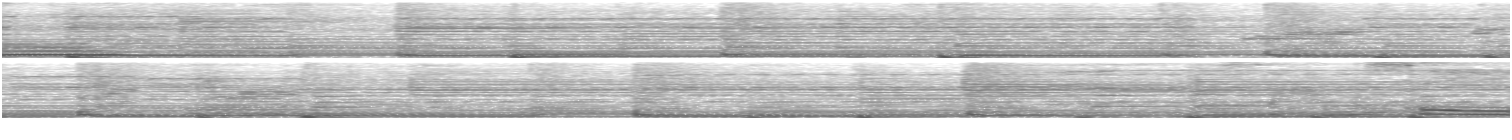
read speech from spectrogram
1 สามสี่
